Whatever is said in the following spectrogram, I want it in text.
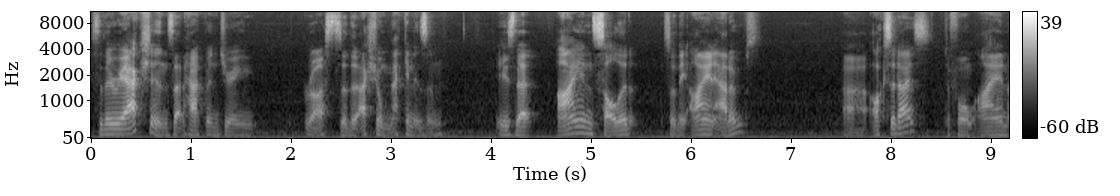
So the reactions that happen during rust, so the actual mechanism, is that iron solid, so the iron atoms, uh, oxidize to form iron,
